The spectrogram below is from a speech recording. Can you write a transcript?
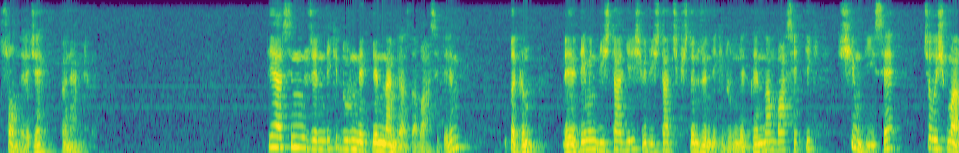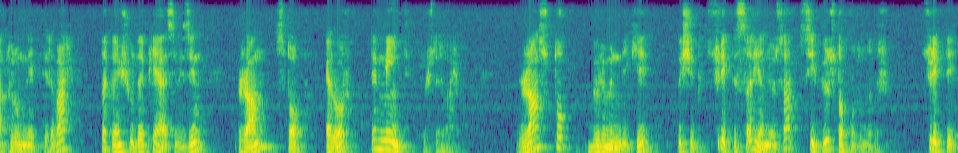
son derece önemli. PLC'nin üzerindeki durum netlerinden biraz da bahsedelim. Bakın e, demin dijital giriş ve dijital çıkışların üzerindeki durum netlerinden bahsettik. Şimdi ise çalışma durum netleri var. Bakın şurada PLC'mizin run, stop, error ve main tuşları var. Run stop bölümündeki ışık sürekli sarı yanıyorsa CPU stop modundadır. Sürekli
